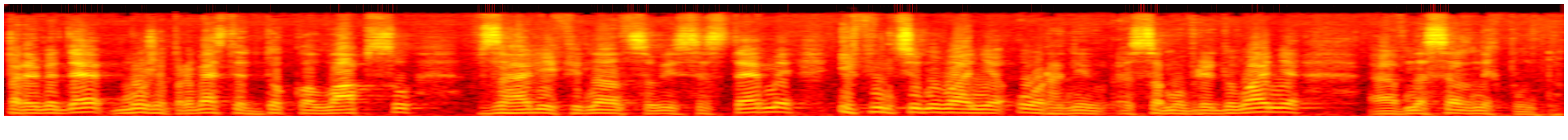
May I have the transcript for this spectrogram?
переведе, може привести до колапсу взагалі фінансової системи і функціонування органів самоврядування е, в населених пунктах.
